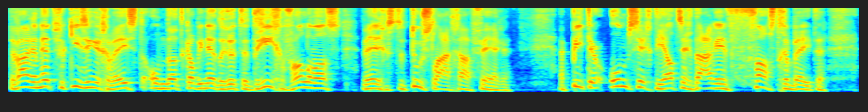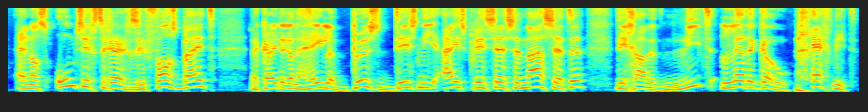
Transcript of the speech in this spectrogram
Er waren net verkiezingen geweest omdat kabinet Rutte 3 gevallen was wegens de toeslagenaffaire. En Pieter Omzicht die had zich daarin vastgebeten. En als Omzicht zich ergens in vastbijt, dan kan je er een hele bus Disney ijsprinsessen naast zetten. Die gaat het niet let go. Echt niet.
